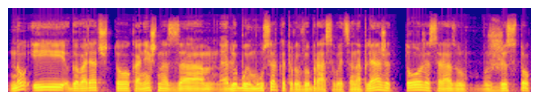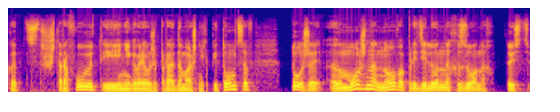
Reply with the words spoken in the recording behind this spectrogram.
Ну и говорят, что, конечно, за любой мусор, который выбрасывается на пляже, тоже сразу жестоко штрафуют, и не говоря уже про домашних питомцев, тоже э, можно, но в определенных зонах, то есть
